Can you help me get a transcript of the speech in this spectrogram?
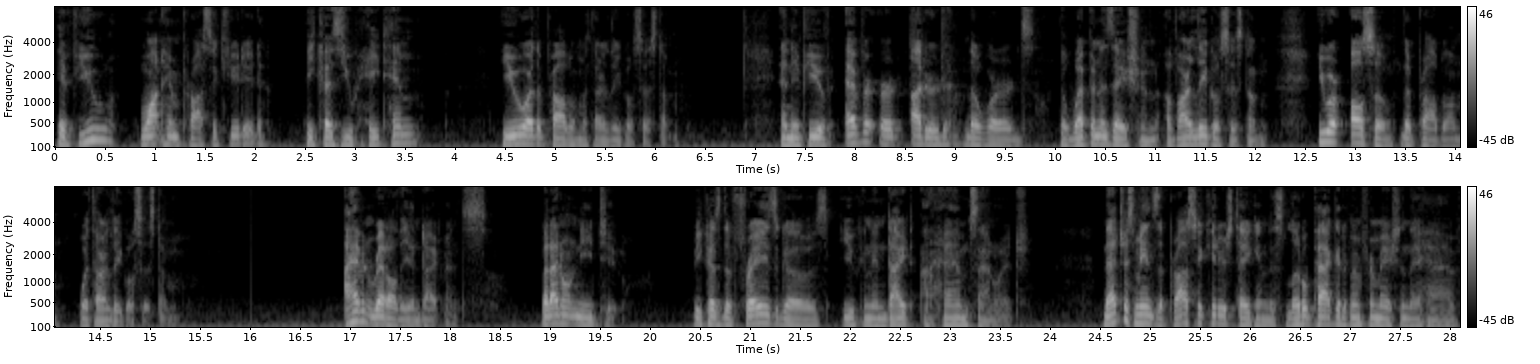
If you want him prosecuted because you hate him, you are the problem with our legal system. And if you've ever uttered the words, the weaponization of our legal system, you are also the problem with our legal system. I haven't read all the indictments, but I don't need to, because the phrase goes, you can indict a ham sandwich. That just means the prosecutor's taking this little packet of information they have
